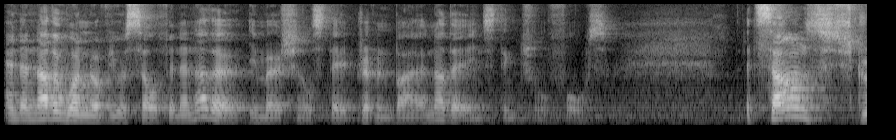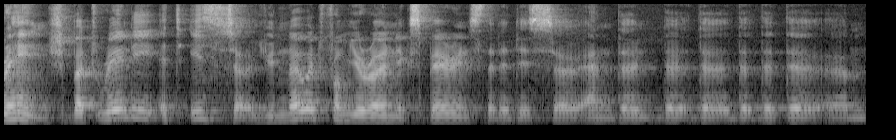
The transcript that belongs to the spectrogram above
and another one of yourself in another emotional state driven by another instinctual force. it sounds strange, but really it is so. You know it from your own experience that it is so, and the, the, the, the, the, the um,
